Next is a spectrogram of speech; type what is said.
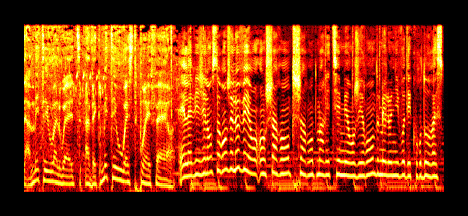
La météo Alouette avec météo-ouest.fr. Et la vigilance orange est levée en, en Charente, Charente-Maritime et en Gironde, mais le niveau des cours d'eau reste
